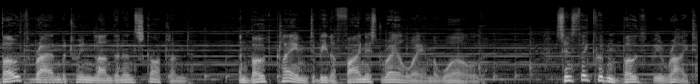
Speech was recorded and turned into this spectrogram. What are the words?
Both ran between London and Scotland, and both claimed to be the finest railway in the world. Since they couldn't both be right,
